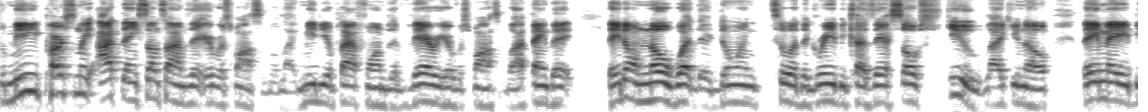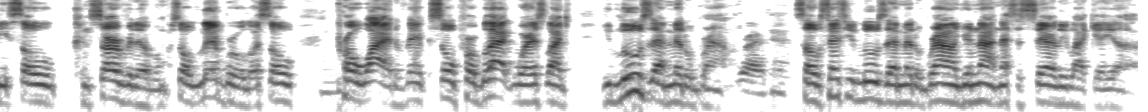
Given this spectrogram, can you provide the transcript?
for me personally, I think sometimes they're irresponsible. Like media platforms are very irresponsible. I think they they don't know what they're doing to a degree because they're so skewed. Like you know, they may be so conservative or so liberal or so Mhm. pro white or so pro black, where it's like you lose that middle ground. Right. So since you lose that middle ground, you're not necessarily like a uh,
